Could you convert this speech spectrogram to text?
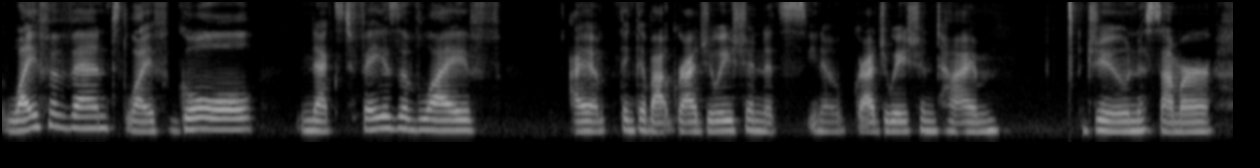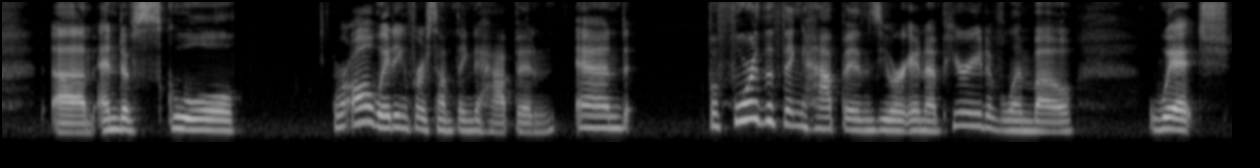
life event, life goal, next phase of life. I think about graduation. It's, you know, graduation time, June, summer, um, end of school. We're all waiting for something to happen. And before the thing happens, you're in a period of limbo, which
